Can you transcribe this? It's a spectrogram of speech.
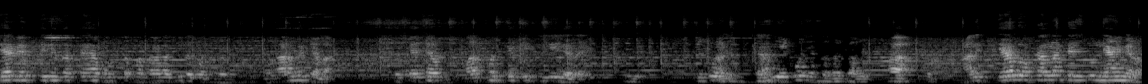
त्या व्यक्तीने जर त्या वृत्तपत्राला दिलं पत्र अर्ज केला तर त्याच्या मार्फत ते लिहिले जाईल. हा. आणि त्या लोकांना त्याच्यातून न्याय मिळाला.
